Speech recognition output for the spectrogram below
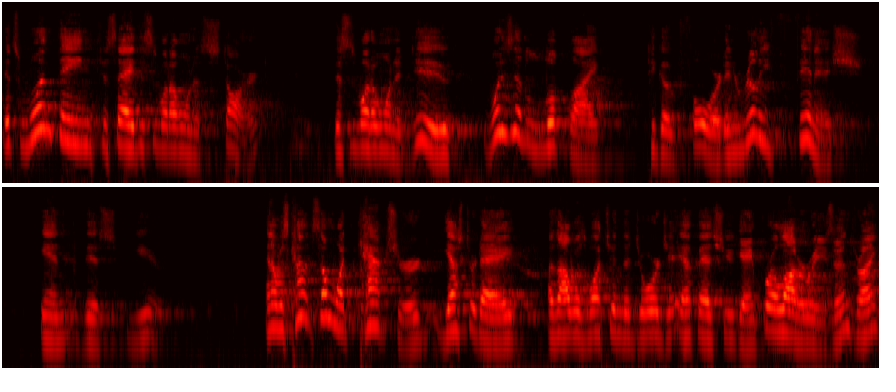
It's one thing to say, this is what I want to start, this is what I want to do. What does it look like to go forward and really finish in this year? And I was kind of somewhat captured yesterday as I was watching the Georgia FSU game for a lot of reasons, right?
